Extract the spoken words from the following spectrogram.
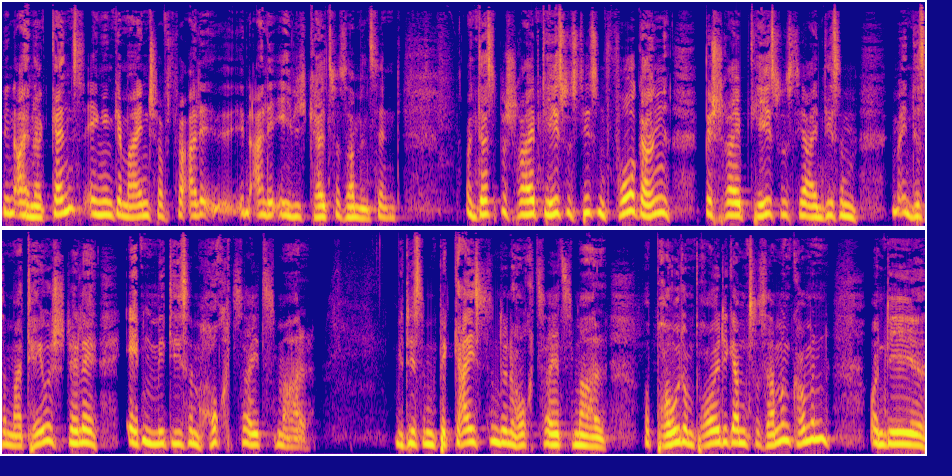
in einer ganz engen Gemeinschaft für alle, in alle Ewigkeit zusammen sind. Und das beschreibt Jesus, diesen Vorgang beschreibt Jesus ja in diesem, in dieser Matthäusstelle eben mit diesem Hochzeitsmahl. Mit diesem begeisternden Hochzeitsmahl, wo Braut und Bräutigam zusammenkommen und die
